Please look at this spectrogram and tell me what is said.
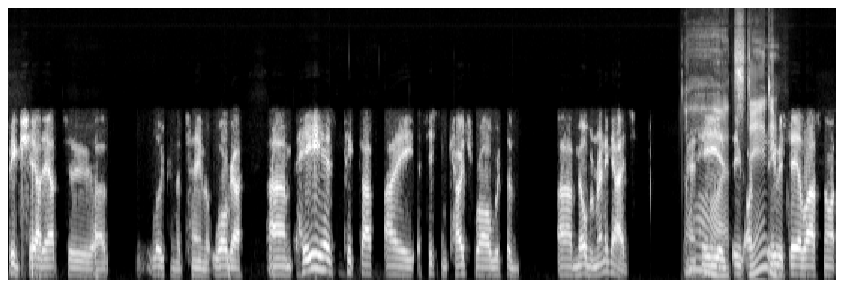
Big shout out to uh, Luke and the team at Wagga. Um, he has picked up a assistant coach role with the uh, Melbourne Renegades, and oh, he is he, he was there last night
